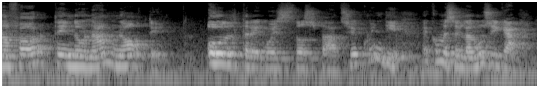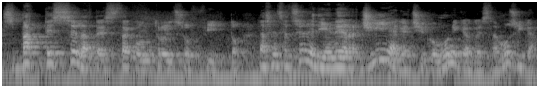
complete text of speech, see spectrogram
Pianoforte non ha note oltre questo spazio e quindi è come se la musica sbattesse la testa contro il soffitto. La sensazione di energia che ci comunica questa musica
